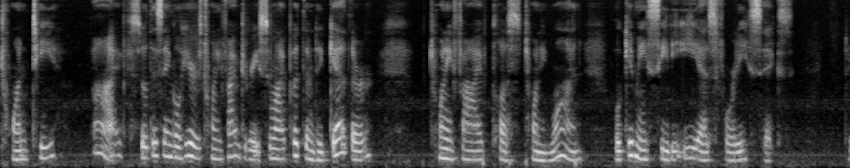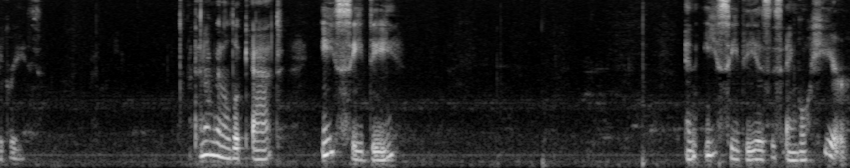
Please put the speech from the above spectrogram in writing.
25. So this angle here is 25 degrees. So when I put them together, 25 plus 21 will give me CDE as 46 degrees. Then I'm going to look at ECD. And ECD is this angle here.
